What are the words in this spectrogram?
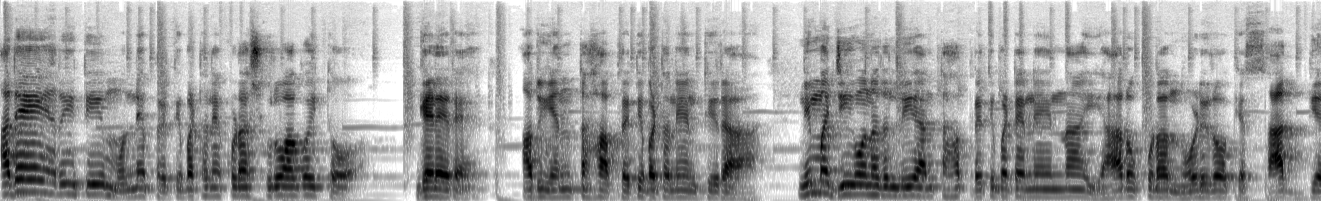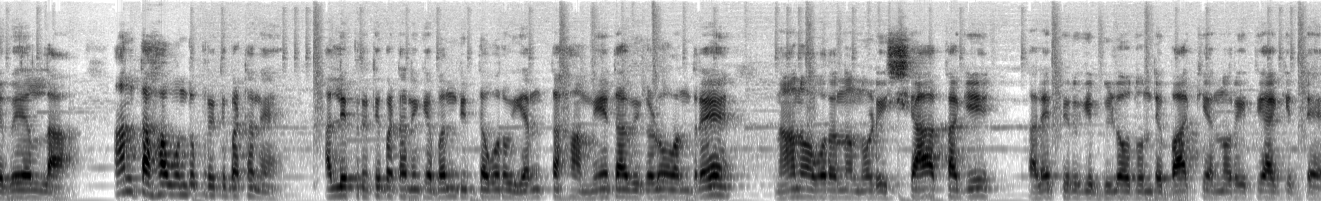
ಅದೇ ರೀತಿ ಮೊನ್ನೆ ಪ್ರತಿಭಟನೆ ಕೂಡ ಶುರುವಾಗೋಯ್ತು. ಗೆಳೆಯರೆ, ಅದು ಎಂತಹ ಪ್ರತಿಭಟನೆ ಅಂತೀರಾ? ನಿಮ್ಮ ಜೀವನದಲ್ಲಿ ಅಂತಹ ಪ್ರತಿಭಟನೆಯನ್ನು ಯಾರೂ ಕೂಡ ನೋಡಿರೋಕೆ ಸಾಧ್ಯವೇ ಇಲ್ಲ. ಅಂತಹ ಒಂದು ಪ್ರತಿಭಟನೆ, ಅಲ್ಲಿ ಪ್ರತಿಭಟನೆಗೆ ಬಂದಿದ್ದವರು ಎಂತಹ ಮೇಧಾವಿಗಳು ಅಂದರೆ, ನಾನು ಅವರನ್ನು ನೋಡಿ ಶಾಕ್ ಆಗಿ ತಲೆ ತಿರುಗಿ ಬೀಳೋದೊಂದೇ ಬಾಕಿ ಅನ್ನೋ ರೀತಿಯಾಗಿದ್ದೆ.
